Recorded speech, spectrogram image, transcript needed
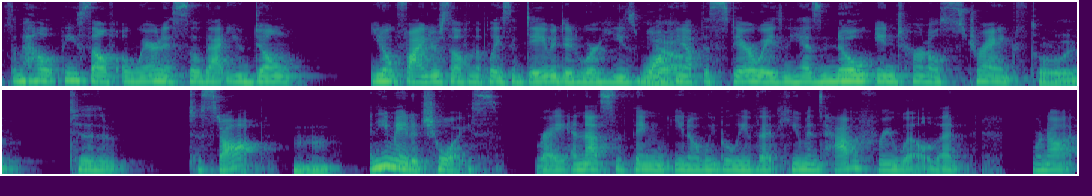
some healthy self awareness, so that you don't you don't find yourself in the place that David did, where he's walking Yeah. up the stairways and he has no internal strength totally. to to stop hmm and he made a choice right and that's the thing you know we believe that humans have a free will that we're not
